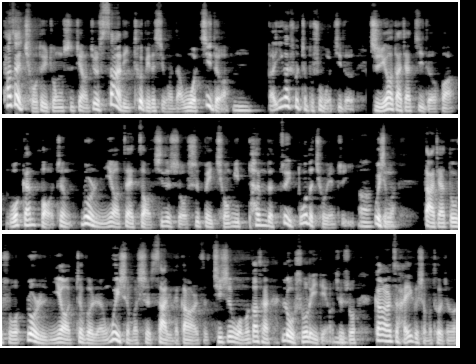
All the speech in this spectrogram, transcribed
他在球队中是这样，就是萨里特别的喜欢他。我记得，嗯。啊，应该说这不是我记得的。只要大家记得的话，我敢保证，若尔尼奥在早期的时候是被球迷喷的最多的球员之一。啊，为什么？大家都说若尔尼奥这个人为什么是萨里的干儿子？其实我们刚才漏说了一点啊，就是说干儿子还有一个什么特征啊？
